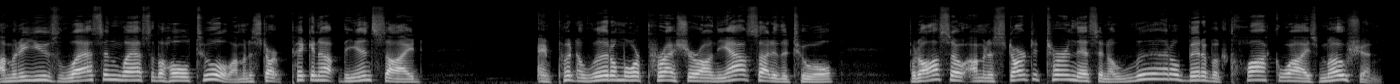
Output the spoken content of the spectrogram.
I'm going to use less and less of the whole tool. I'm going to start picking up the inside and putting a little more pressure on the outside of the tool. But also, I'm going to start to turn this in a little bit of a clockwise motion.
